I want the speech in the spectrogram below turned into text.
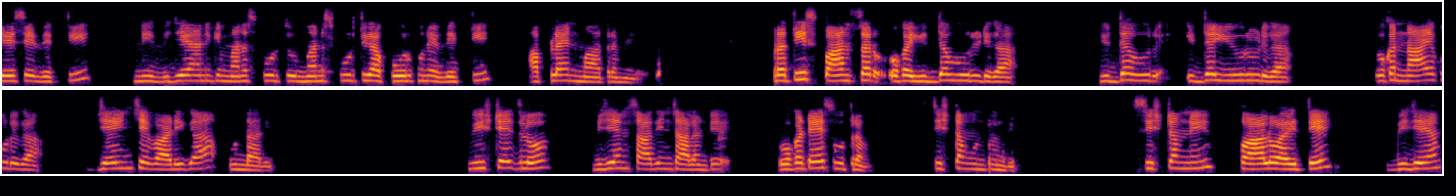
చేసే వ్యక్తి నీ విజయానికి మనస్ఫూర్తి మనస్ఫూర్తిగా కోరుకునే వ్యక్తి అప్లైన్ మాత్రమే. ప్రతి స్పాన్సర్ ఒక యుద్ధ ఊరుడిగా యుద్ధ ఊరు యుద్ధ యూరుడిగా ఒక నాయకుడిగా జయించేవాడిగా ఉండాలి. ఈ స్టేజ్లో విజయం సాధించాలంటే ఒకటే సూత్రం సిస్టమ్ ఉంటుంది. సిస్టమ్ని ఫాలో అయితే విజయం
